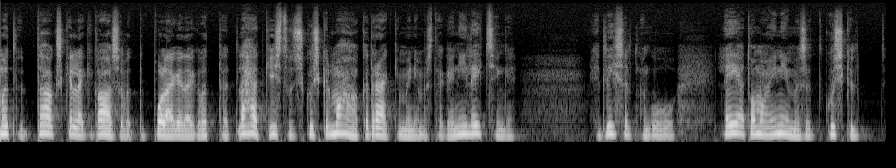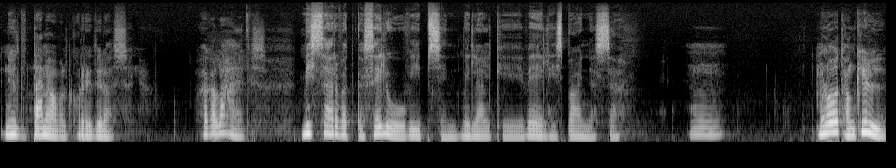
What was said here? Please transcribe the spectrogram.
mõtled, tahaks kellegi kaasa võtta, pole kedagi võtta, et lähedki, istud siis kuskil maha, hakkad rääkima inimestega ja nii leidsingi. et lihtsalt nagu leiad oma inimesed kuskilt nii-öelda tänavalt korjad üles, on ju. väga lahe lihtsalt. mis sa arvad, kas elu viib sind millalgi veel Hispaaniasse mm.? ma loodan küll,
